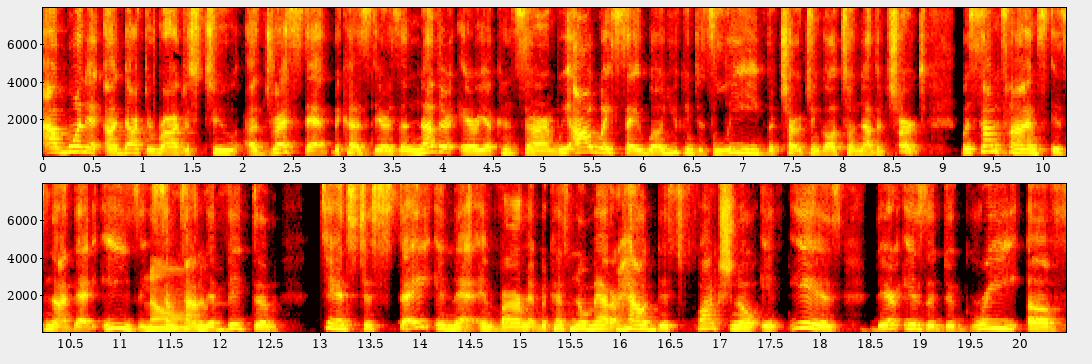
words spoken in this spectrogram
I wanted uh, Dr. Rogers to address that because there's another area of concern. We always say, well, you can just leave the church and go to another church, but sometimes it's not that easy. No. Sometimes the victim tends to stay in that environment because no matter how dysfunctional it is, there is a degree of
